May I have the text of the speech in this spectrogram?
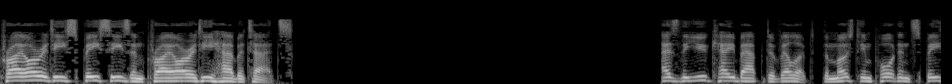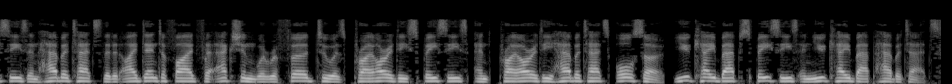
priority species and priority habitats As the UK BAP developed, the most important species and habitats that it identified for action were referred to as priority species and priority habitats also, UK BAP species and UK BAP habitats.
